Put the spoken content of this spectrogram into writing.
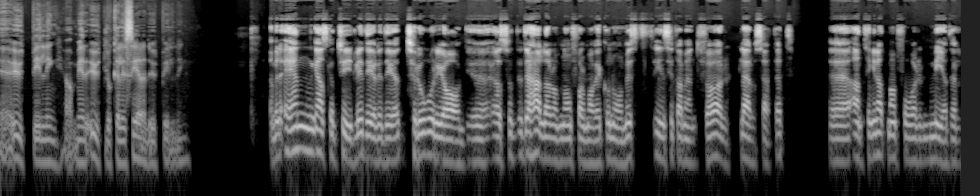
eh, utbildning, ja, mer utlokaliserad utbildning? Ja, men en ganska tydlig del i det tror jag, eh, alltså det handlar om någon form av ekonomiskt incitament för lärosätet. Eh, antingen att man får medel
